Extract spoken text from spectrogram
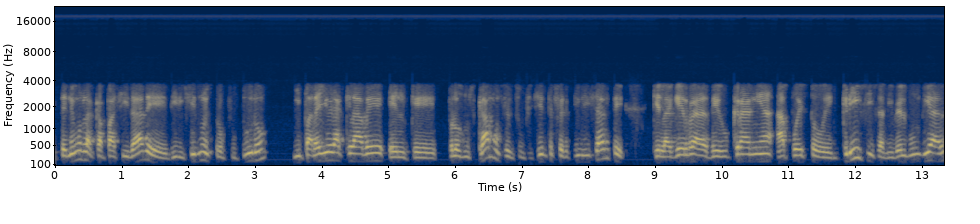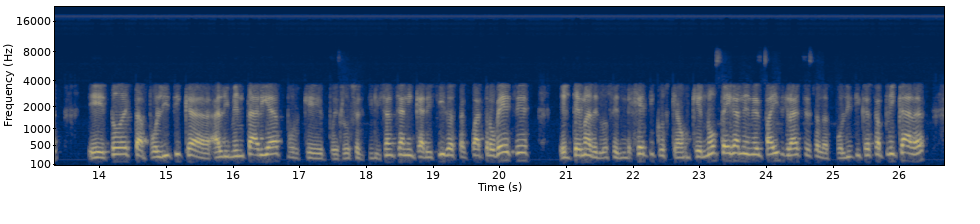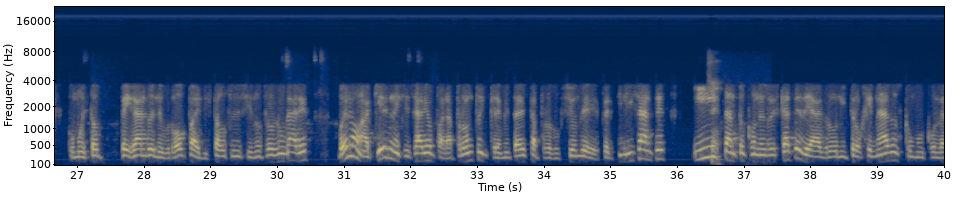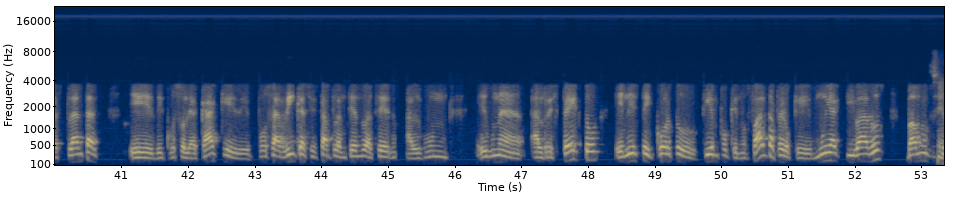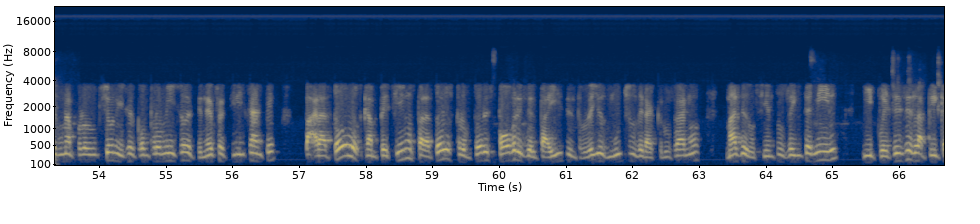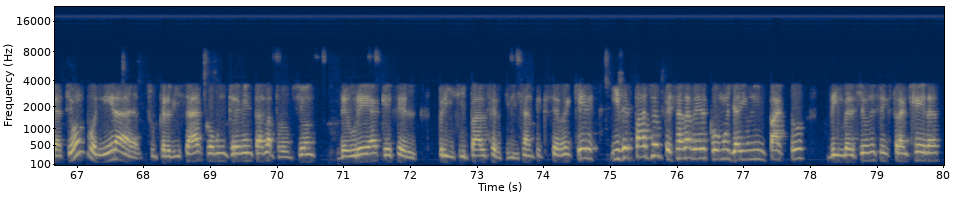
tenemos la capacidad de dirigir nuestro futuro y para ello era clave el que produzcamos el suficiente fertilizante que la guerra de Ucrania ha puesto en crisis a nivel mundial eh, toda esta política alimentaria porque pues los fertilizantes se han encarecido hasta cuatro veces el tema de los energéticos que aunque no pegan en el país gracias a las políticas aplicadas como está pegando en Europa, en Estados Unidos y en otros lugares, bueno, aquí es necesario para pronto incrementar esta producción de fertilizantes y tanto con el rescate de agronitrogenados como con las plantas eh, de Cozoleacaque, de Poza Rica se está planteando hacer algún eh, una al respecto en este corto tiempo que nos falta, pero que muy activados vamos a hacer una producción y es el compromiso de tener fertilizante para todos los campesinos, para todos los productores pobres del país, dentro de ellos muchos veracruzanos, más de 220 mil, y pues esa es la aplicación, venir a supervisar cómo incrementar la producción de urea, que es el principal fertilizante que se requiere, y de paso empezar a ver cómo ya hay un impacto de inversiones extranjeras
